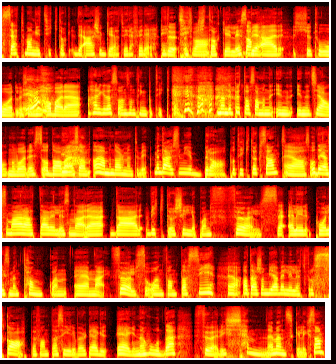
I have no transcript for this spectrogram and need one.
sett mange TikTok Det er så gøy at vi refererer til? TikToker, liksom. Vi er 22 år, liksom, og bare Herregud, jeg så en sånn ting på TikTok. Men de putta sammen in initialene våre, og da var jeg sånn Å ja, men da er det meant to be. Men det er jo så mye bra på TikTok, sant? Ja, Og det som er at det er veldig sånn derre Det er viktig å skille på en følelse Eller på liksom en tanke og en eh, Nei, følelse og en fantasi. Ja. At det er som Vi er veldig lett for å skape fantasier i vårt eget, egne hode før vi kjenner mennesket, liksom.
